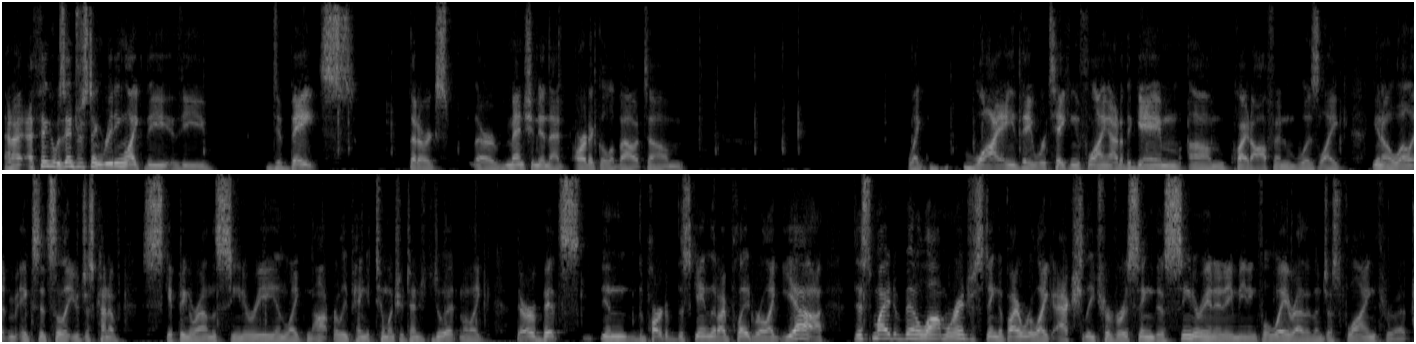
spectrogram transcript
and I, I think it was interesting reading like the, the debates that are, ex- are mentioned in that article about, um, like why they were taking flying out of the game um quite often was like you know well it makes it so that you're just kind of skipping around the scenery and like not really paying too much attention to it. And like there are bits in the part of this game that I played where like yeah this might have been a lot more interesting if I were like actually traversing this scenery in any meaningful way rather than just flying through it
